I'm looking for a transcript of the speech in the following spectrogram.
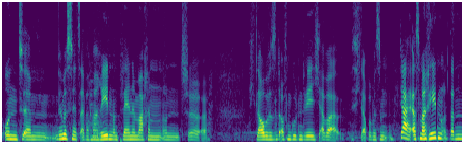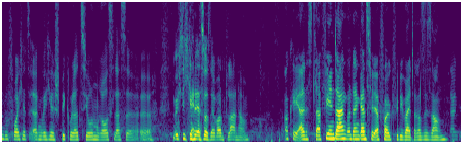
Und ähm, wir müssen jetzt einfach mal reden und Pläne machen. Und äh, ich glaube, wir sind auf einem guten Weg. Aber ich glaube, wir müssen ja erstmal reden und dann, bevor ich jetzt irgendwelche Spekulationen rauslasse, äh, möchte ich gerne erstmal selber einen Plan haben. Okay, alles klar. Vielen Dank und dann ganz viel Erfolg für die weitere Saison. Dankeschön.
